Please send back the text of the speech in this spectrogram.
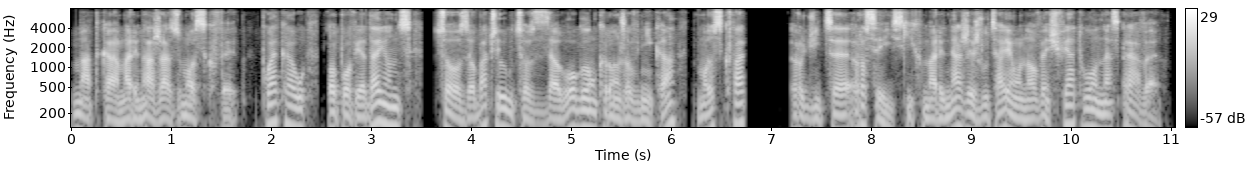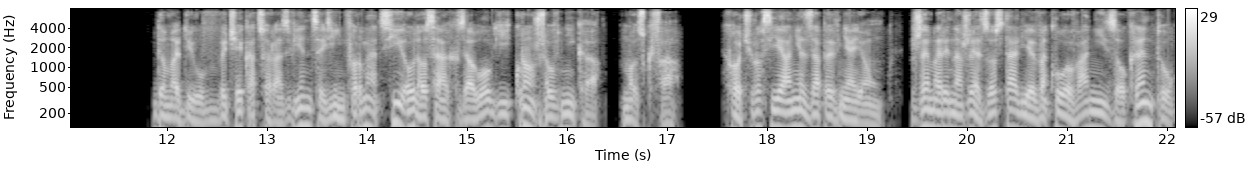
matka marynarza z Moskwy, płakał, opowiadając, co zobaczył co z załogą krążownika, Moskwa. Rodzice rosyjskich marynarzy rzucają nowe światło na sprawę. Do mediów wycieka coraz więcej informacji o losach załogi krążownika, Moskwa. Choć Rosjanie zapewniają, że marynarze zostali ewakuowani z okrętu,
